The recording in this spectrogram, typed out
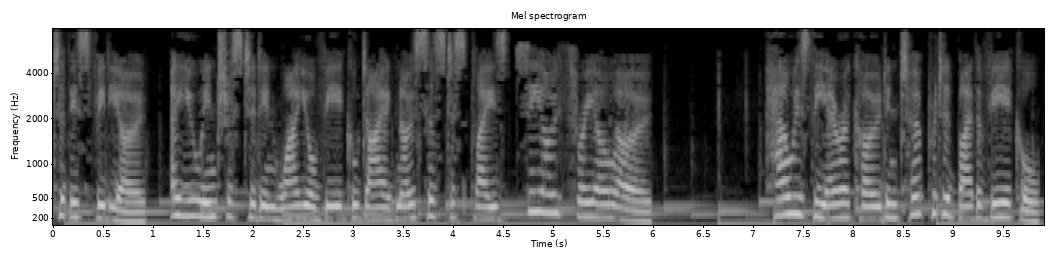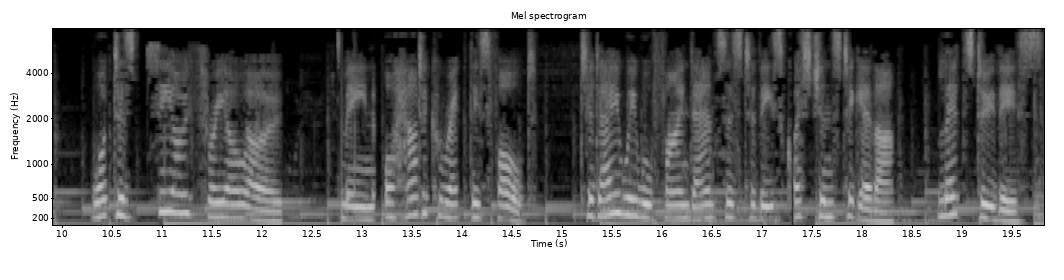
to this video. Are you interested in why your vehicle diagnosis displays C0300? How is the error code interpreted by the vehicle? What does C0300 mean, or how to correct this fault? Today we will find answers to these questions together. Let's do this.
